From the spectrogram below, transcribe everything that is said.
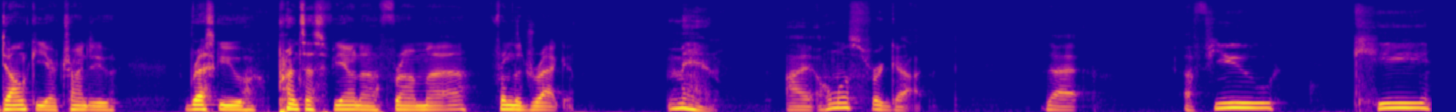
Donkey are trying to rescue Princess Fiona from uh, from the dragon. Man, I almost forgot that a few key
